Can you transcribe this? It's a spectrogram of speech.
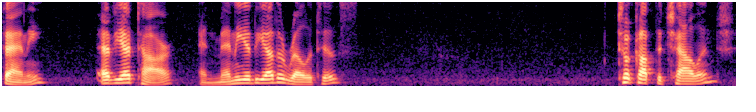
Fanny Eviatar and many of the other relatives took up the challenge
